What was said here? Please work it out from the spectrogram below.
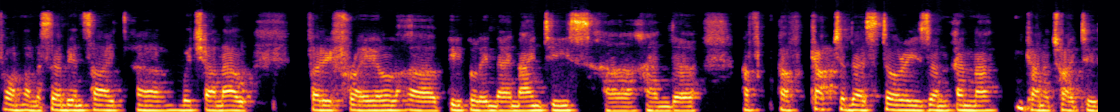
from on the Serbian side, uh, which are now very frail people in their 90s. and I've, I've captured their stories and, and kind of tried to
